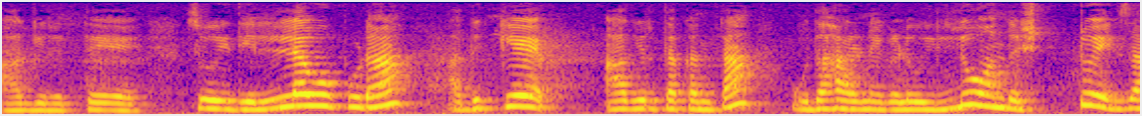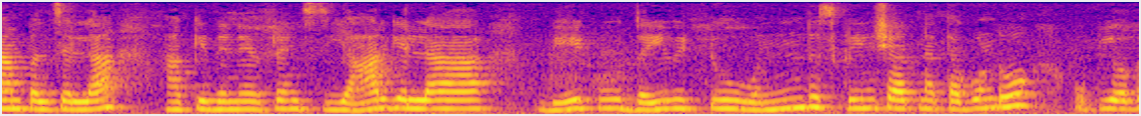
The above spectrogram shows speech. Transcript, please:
ಆಗಿರುತ್ತೆ. ಸೊ ಇದೆಲ್ಲವೂ ಕೂಡ ಅದಕ್ಕೆ ಆಗಿರ್ತಕ್ಕಂಥ ಉದಾಹರಣೆಗಳು ಇಲ್ಲೂ ಒಂದಷ್ಟು ಎಕ್ಸಾಂಪಲ್ಸ್ ಎಲ್ಲ ಹಾಕಿದ್ದೇನೆ. ಫ್ರೆಂಡ್ಸ್ ಯಾರಿಗೆಲ್ಲ ಬೇಕು, ದಯವಿಟ್ಟು ಒಂದು ಸ್ಕ್ರೀನ್ಶಾಟ್ನ ತಗೊಂಡು ಉಪಯೋಗ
